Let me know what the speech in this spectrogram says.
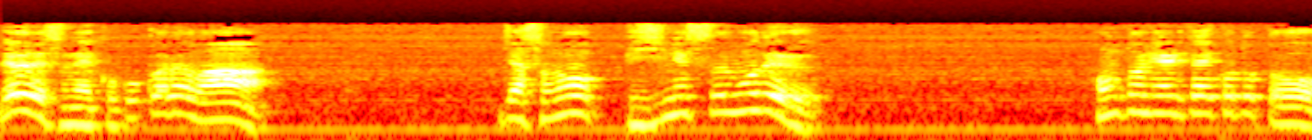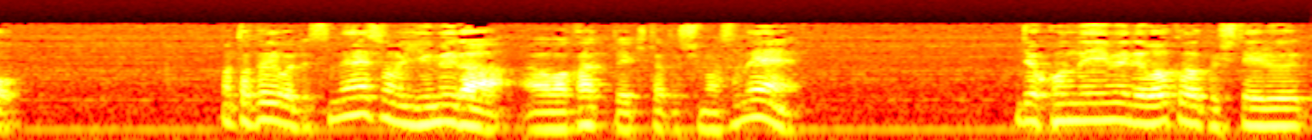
ではですね、ここからは、じゃあそのビジネスモデル、本当にやりたいことと、まあ、例えばですね、その夢が分かってきたとしますね。じゃあこんな夢でワクワクしている。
